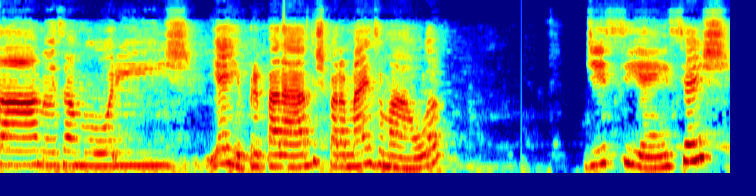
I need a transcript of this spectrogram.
Olá, meus amores! E aí, preparados para mais uma aula de ciências?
